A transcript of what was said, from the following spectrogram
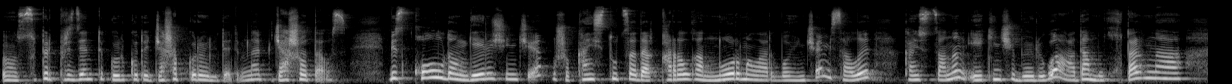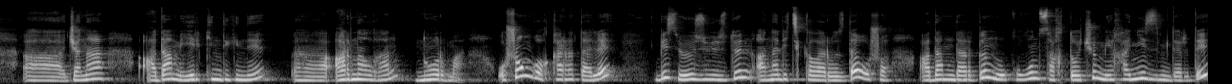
э, супер президенттик өлкөдө жашап көрөлү деди. Мына жашап атабыз биз колдон келишинче ошо конституцияда каралган нормалар боюнча мисалы конституциянын экинчи бөлүгү адам укуктарына жана адам эркиндигине арналган норма. Ошонго карата эле биз өзүбүздүн аналитикаларыбызда ошо адамдардын укугун сактоочу механизмдерди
